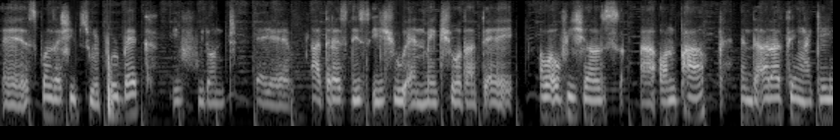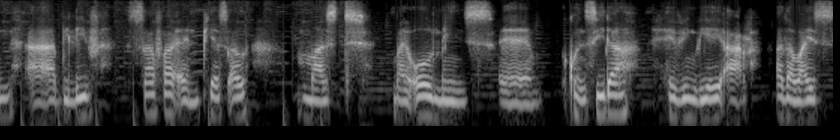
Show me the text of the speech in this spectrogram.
sponsorships will pull back if we don't address this issue and make sure that our officials are on par and the other thing again, I believe SAFA and PSL must, by all means, um, consider having VAR. Otherwise,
